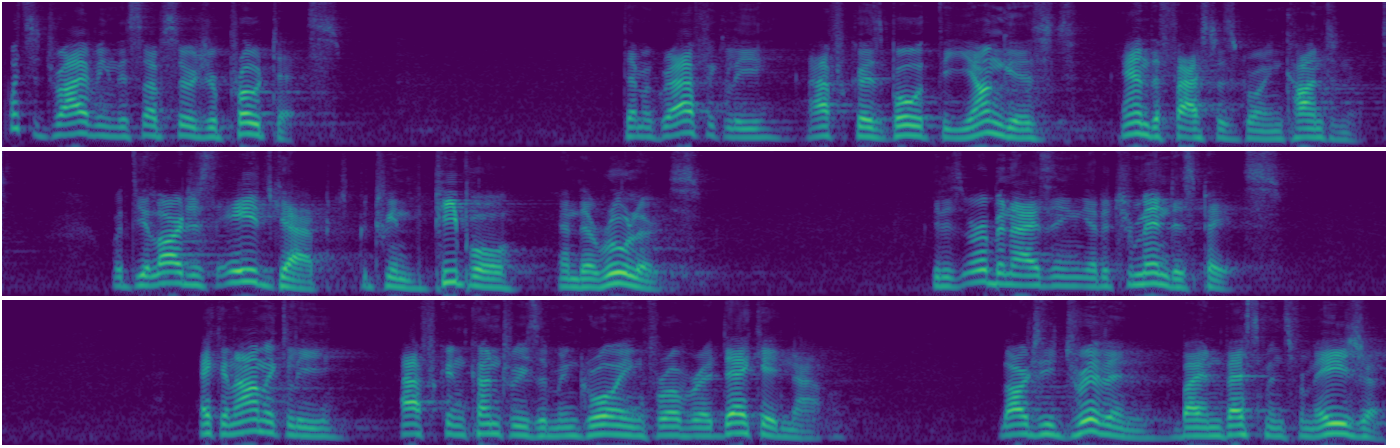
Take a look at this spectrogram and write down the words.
What's driving this upsurge of protests? Demographically, Africa is both the youngest and the fastest growing continent, with the largest age gap between the people and their rulers. It is urbanizing at a tremendous pace. Economically, African countries have been growing for over a decade now, largely driven by investments from Asia.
